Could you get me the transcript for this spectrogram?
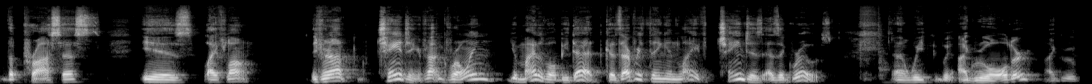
The process is lifelong. If you're not changing, if you're not growing, you might as well be dead because everything in life changes as it grows. Uh, we, we, I grew older. I grew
